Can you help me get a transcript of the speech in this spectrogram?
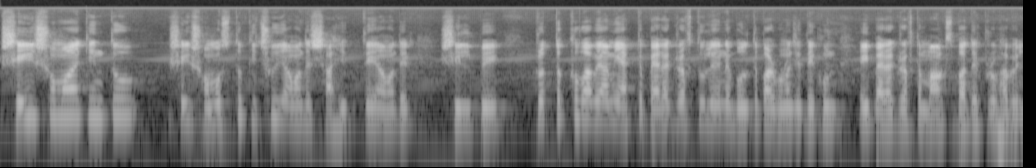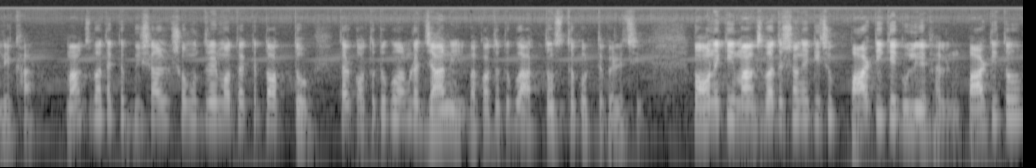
সেই সময় কিন্তু সেই সমস্ত কিছুই আমাদের সাহিত্যে, আমাদের শিল্পে প্রত্যক্ষভাবে আমি একটা প্যারাগ্রাফ তুলে এনে বলতে পারব না যে দেখুন, এই প্যারাগ্রাফটা মার্ক্সবাদের প্রভাবে লেখা। মার্ক্সবাদ একটা বিশাল সমুদ্রের মতো একটা তত্ত্ব, তার কতটুকু আমরা জানি বা কতটুকু আত্মস্থ করতে পেরেছি। বা অনেকেই মার্ক্সবাদের সঙ্গে কিছু পার্টিকে গুলিয়ে ফেলেন। পার্টি তো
